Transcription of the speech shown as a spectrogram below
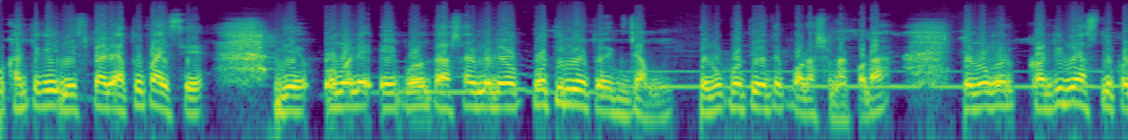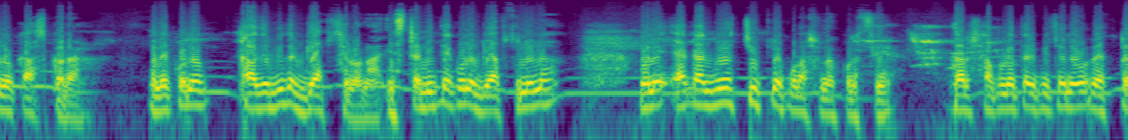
ওখান থেকে ইন্সপায়ার এত পাইছে যে ও মানে এই পর্যন্ত আসার মধ্যে প্রতিনিয়ত এক্সাম এবং প্রতিনিয়ত পড়াশোনা করা এবং ওর কন্টিনিউয়াসলি কোনো কাজ করা। মানে কোনো কাজের ভিতরে গ্যাপ ছিল না। স্টাডিতে কোনো গ্যাপ ছিল না। মানে একাগ্র চিত্রে পড়াশোনা করছে। তার সফলতার পিছনে ওর একটা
